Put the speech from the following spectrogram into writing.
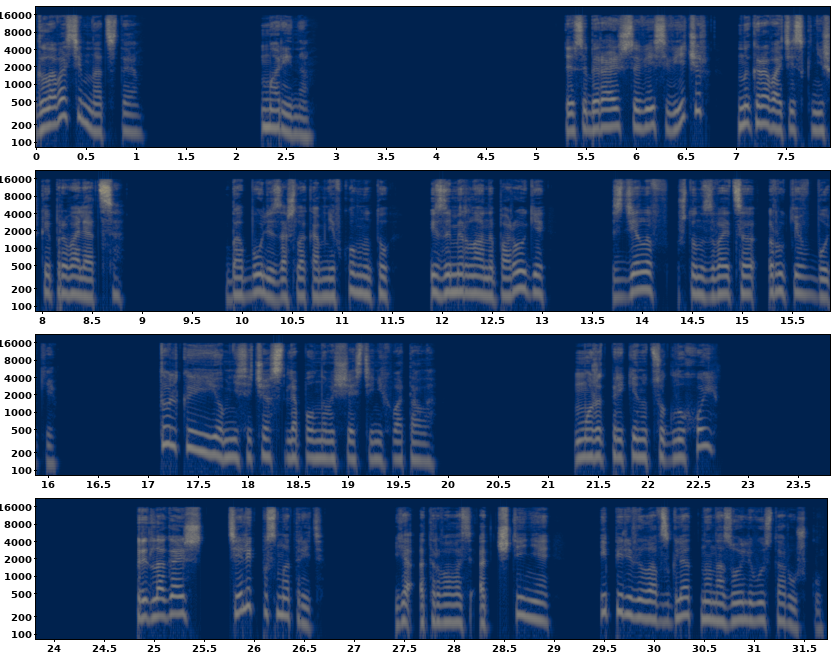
Глава 17. Марина. «Ты собираешься весь вечер на кровати с книжкой проваляться?» Бабуля зашла ко мне в комнату и замерла на пороге, сделав, что называется, руки в боки. Только ее мне сейчас для полного счастья не хватало. Может, прикинуться глухой? «Предлагаешь телек посмотреть?» Я оторвалась от чтения и перевела взгляд на назойливую старушку.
